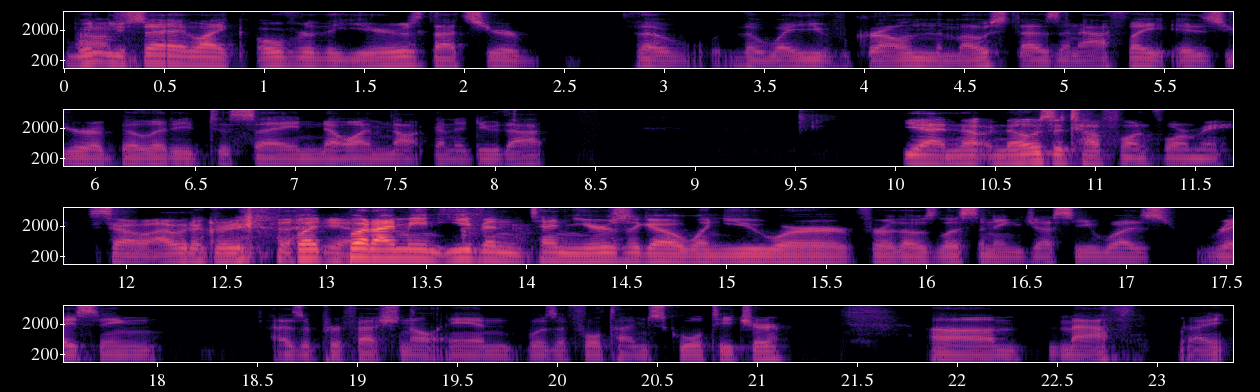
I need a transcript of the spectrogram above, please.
Wouldn't um, you say like over the years that's your the the way you've grown the most as an athlete is your ability to say no i'm not going to do that yeah no no is a tough one for me so i would agree but yeah. but i mean even 10 years ago when you were for those listening jesse was racing as a professional and was a full-time school teacher um math right?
